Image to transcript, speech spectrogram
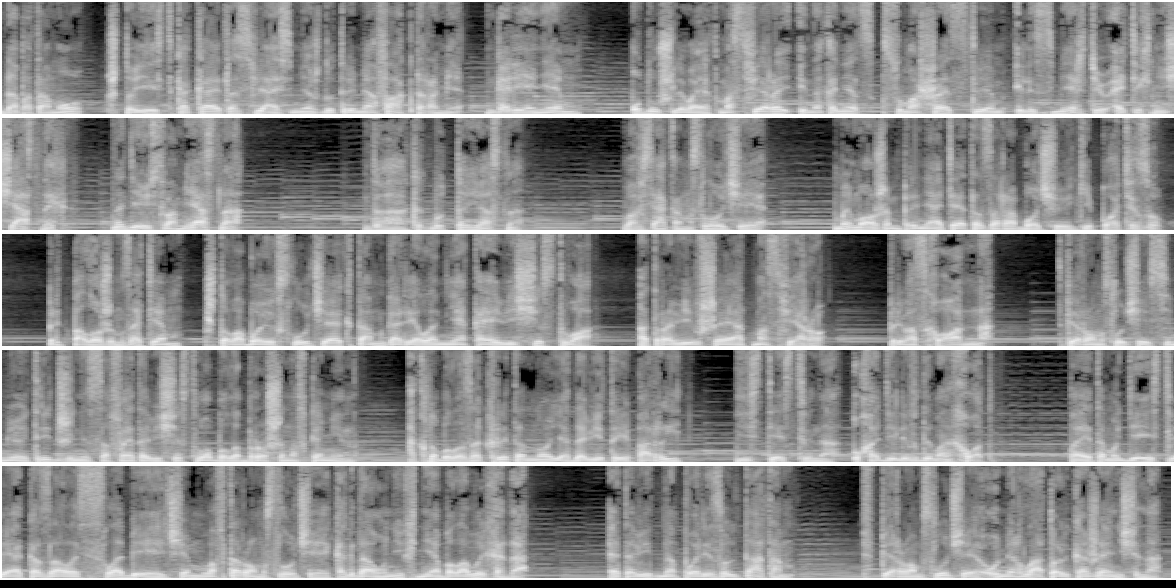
Да потому, что есть какая-то связь между тремя факторами – горением, удушливой атмосферой и, наконец, сумасшествием или смертью этих несчастных. Надеюсь, вам ясно? Да, как будто ясно. Во всяком случае, мы можем принять это за рабочую гипотезу. Предположим затем, что в обоих случаях там горело некое вещество, отравившее атмосферу. Превосходно. В первом случае с семьей Триджинисов это вещество было брошено в камин. Окно было закрыто, но ядовитые пары, естественно, уходили в дымоход. Поэтому действие оказалось слабее, чем во втором случае, когда у них не было выхода. Это видно по результатам. В первом случае умерла только женщина,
